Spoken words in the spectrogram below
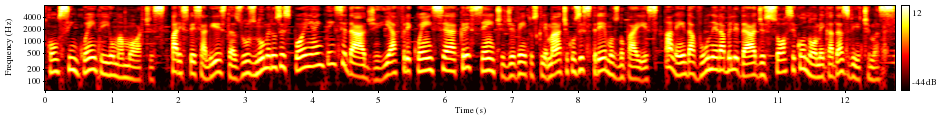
com 51 mortes. Para especialistas, os números expõem a intensidade e a frequência crescente de eventos climáticos extremos no país, além da vulnerabilidade socioeconômica das vítimas.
